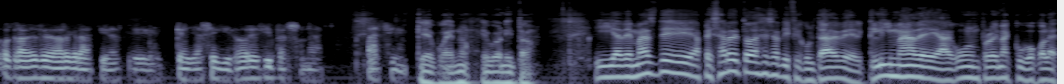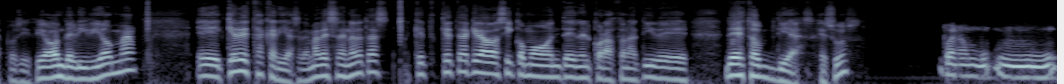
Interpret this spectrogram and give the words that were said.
otra vez de dar gracias de que haya seguidores y personas Así. Qué bueno, qué bonito. Y además de, a pesar de todas esas dificultades del clima, de algún problema que hubo con la exposición, del idioma, eh, ¿qué destacarías? Además de esas anécdotas, ¿qué, te ha quedado así como en, el corazón a ti de, estos días, Jesús? Bueno, mm,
